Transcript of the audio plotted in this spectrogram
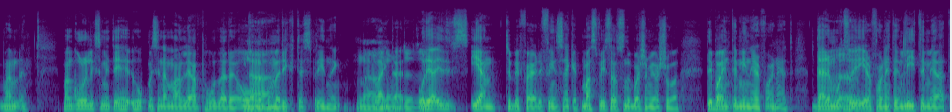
man, man går liksom inte ihop med sina manliga polare och Nah. håller på med ryktesspridning. Nah, like that. that. Och det igen, to be fair, det finns säkert massvis av snubbar som gör så. Det är bara inte min erfarenhet. Däremot så är erfarenheten lite mer att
